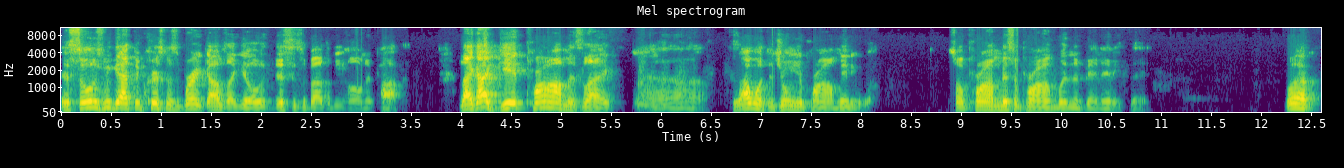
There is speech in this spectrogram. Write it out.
As soon as we got through Christmas break, I was like, yo, this is about to be on and popping. Like I get prom is like, because uh, I went to junior prom anyway. So prom, missing prom wouldn't have been anything. But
